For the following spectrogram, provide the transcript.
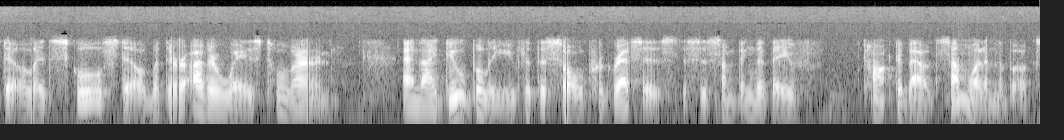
still, it's school still, but there are other ways to learn. And I do believe that the soul progresses. This is something that they've talked about somewhat in the books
